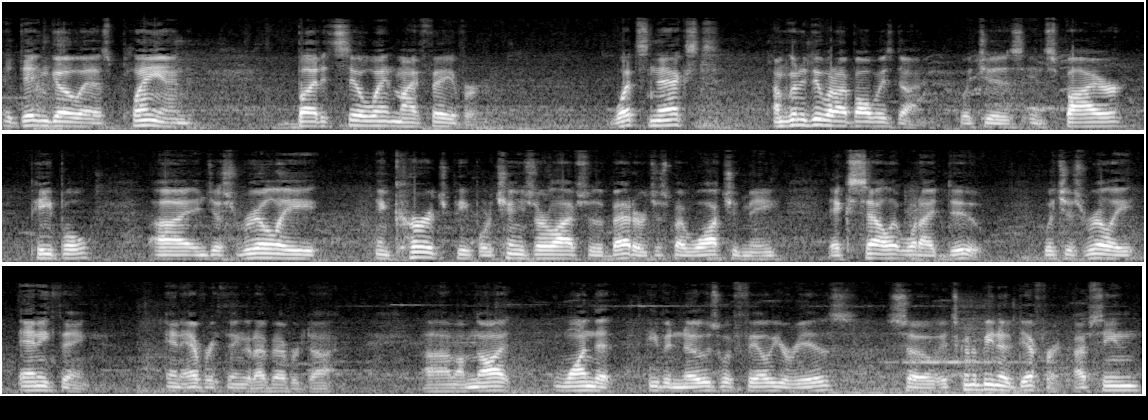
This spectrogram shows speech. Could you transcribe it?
it didn't go as planned, but it still went in my favor. What's next? I'm going to do what I've always done, which is inspire people uh, and just really encourage people to change their lives for the better just by watching me excel at what I do, which is really anything and everything that I've ever done. Um, I'm not one that even knows what failure is, so it's going to be no different. I've seen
